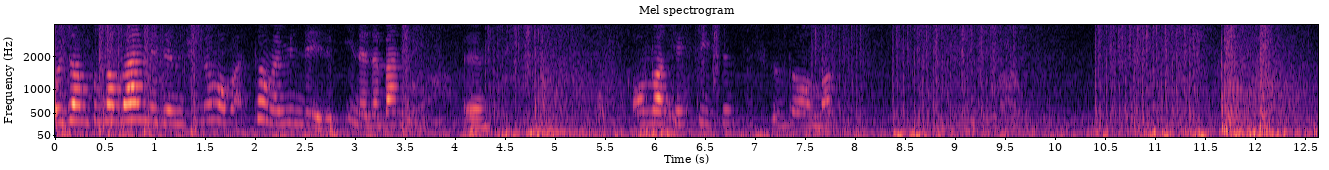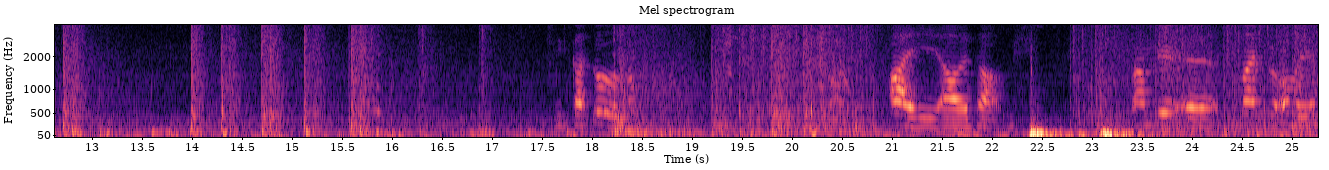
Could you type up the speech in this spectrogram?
O yüzden bundan vermediğini düşünüyorum ama tam emin değilim. Yine de ben e, onlar çektiyse bir sıkıntı olmaz. Dikkatli olalım. Ay AWP almış. Ben bir e, sniper alayım.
